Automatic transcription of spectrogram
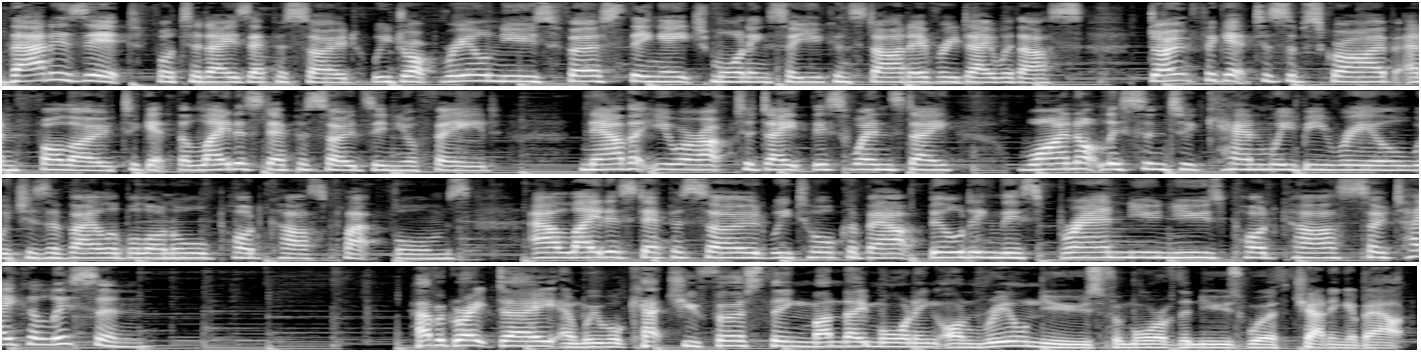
That is it for today's episode. We drop real news first thing each morning so you can start every day with us. Don't forget to subscribe and follow to get the latest episodes in your feed. Now that you are up to date this Wednesday, why not listen to Can We Be Real, which is available on all podcast platforms? Our latest episode, we talk about building this brand new news podcast, so take a listen. Have a great day, and we will catch you first thing Monday morning on Real News for more of the news worth chatting about.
